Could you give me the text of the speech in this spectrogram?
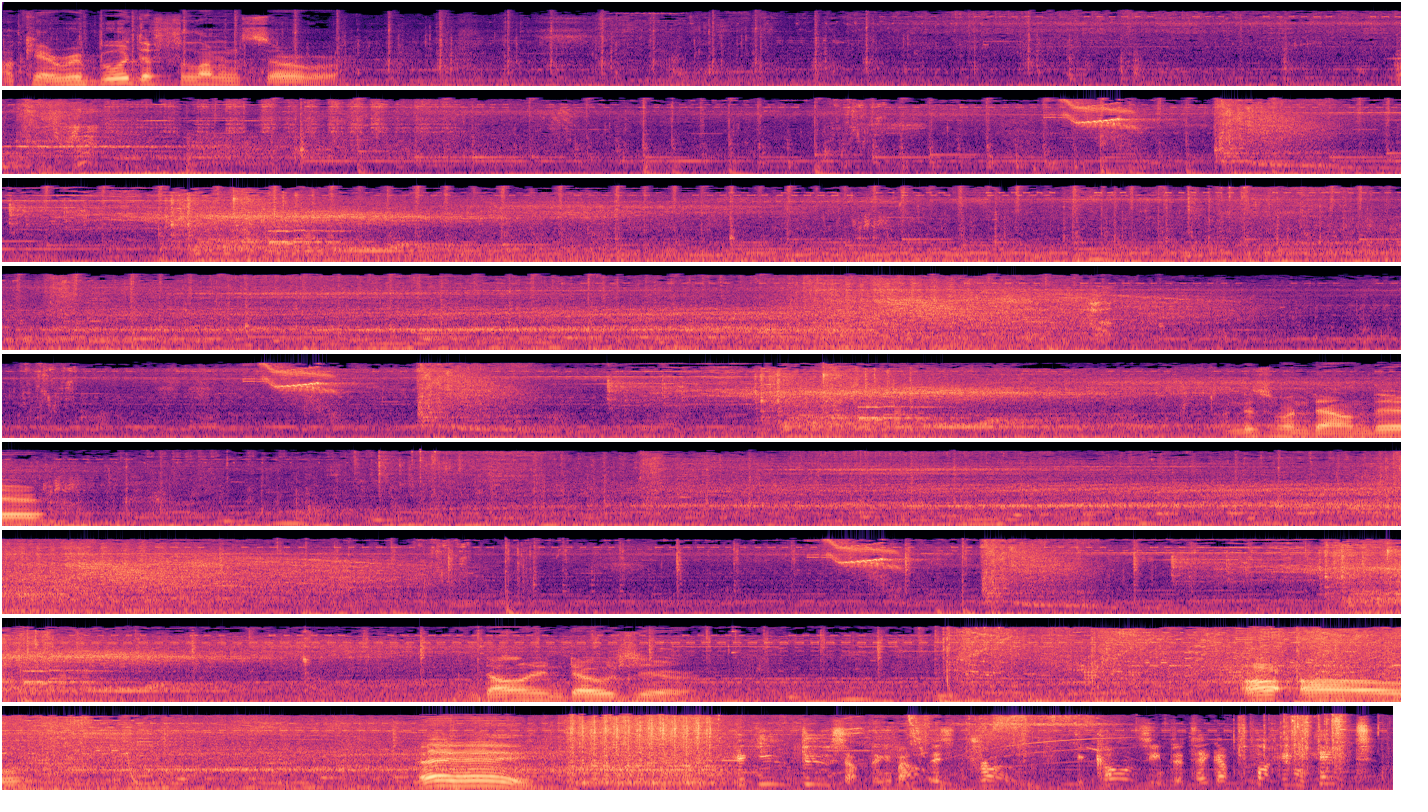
Okay, reboot the filament server. There's one down there. Down in Dozier. Uh-oh. Hey, hey! Could you do something about this drone? It can't seem to take a fucking hit!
